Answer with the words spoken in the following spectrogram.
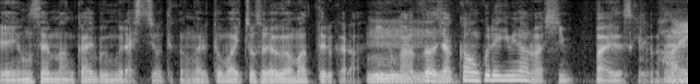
えー4000万回分ぐらい必要って考えると、まあ、一応それは上回ってるからいいのかうんな。ただ若干遅れ気味なのは心配ですけどね。はい。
